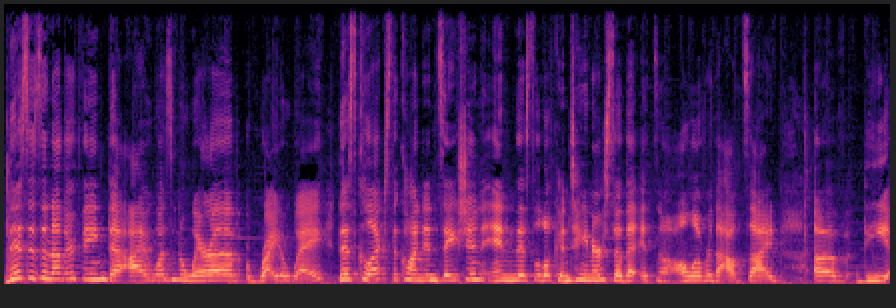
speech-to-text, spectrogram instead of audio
This is another thing that I wasn't aware of right away. This collects the condensation in this little container so that it's not all over the outside of the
